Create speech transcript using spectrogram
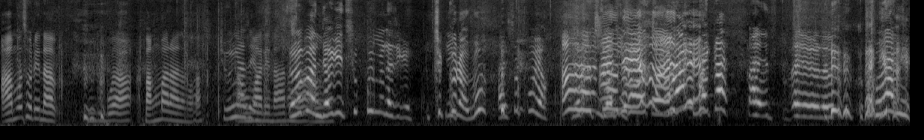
아무 소리나 이거 뭐야? 막말하는 거야? 조용히 아무 하세요. 말이나 하는 여러분 거야. 여기 축구입니다 지금. 축구라고? 아 축구요. 아, 나 진짜 고양이 발깔. 아, 고양이.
